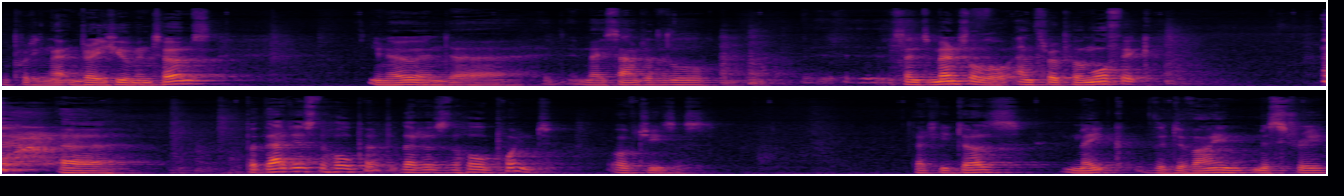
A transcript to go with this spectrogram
I'm putting that in very human terms, you know, and uh, it may sound a little sentimental or anthropomorphic. Uh, but that is the whole purpose, that is the whole point of Jesus. That he does make the divine mystery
